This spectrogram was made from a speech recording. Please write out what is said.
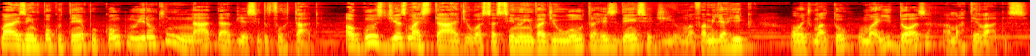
mas em pouco tempo concluíram que nada havia sido furtado. Alguns dias mais tarde, o assassino invadiu outra residência de uma família rica, onde matou uma idosa a marteladas.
